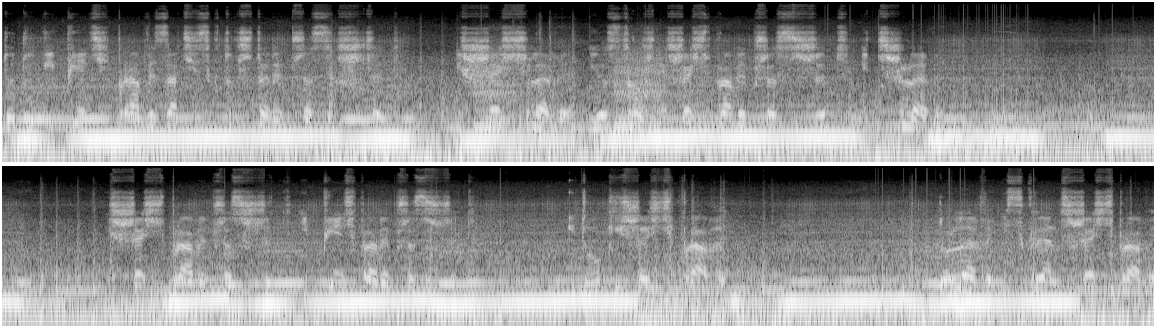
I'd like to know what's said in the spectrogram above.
Do długi pięć prawy zacisk do cztery przez szczyt. I sześć lewy. I ostrożnie sześć prawy przez szczyt i trzy lewy. 6 prawy przez szczyt i 5 prawy przez szczyt. I długi 6 prawy. Do lewy i skręt 6 prawy,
